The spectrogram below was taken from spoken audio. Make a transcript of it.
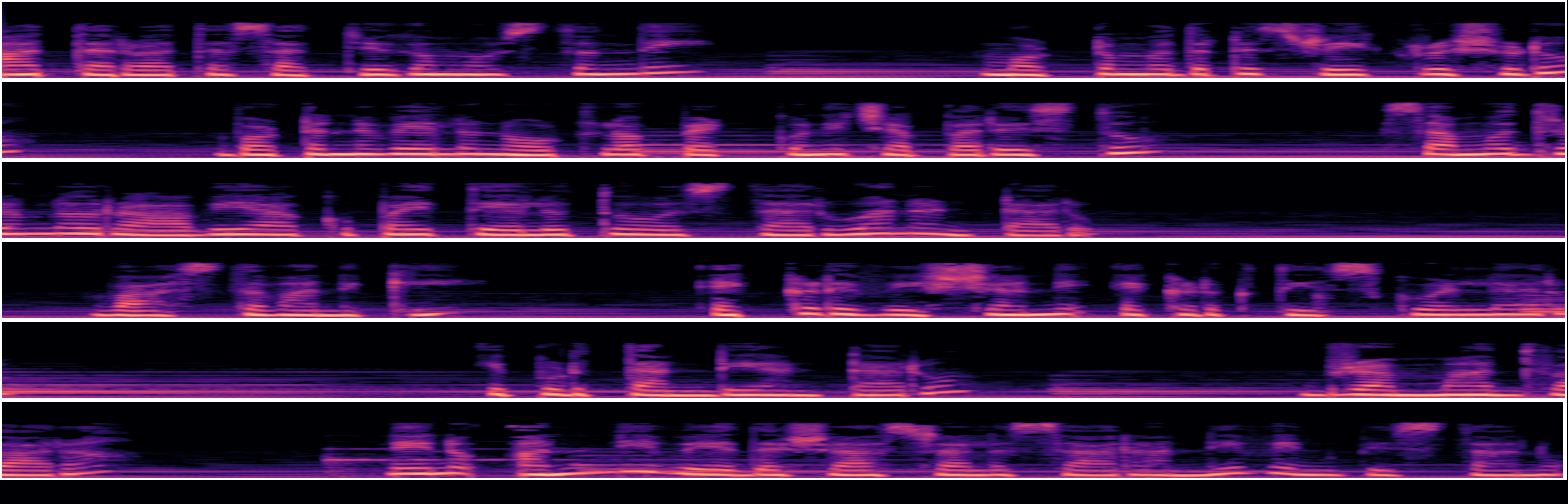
ఆ తర్వాత సత్యుగం వస్తుంది. మొట్టమొదట శ్రీకృష్ణుడు బొటనవేలు నోట్లో పెట్టుకుని చెప్పరిస్తూ సముద్రంలో రావి ఆకుపై తేలుతూ వస్తారు అని అంటారు. వాస్తవానికి ఎక్కడి విషయాన్ని ఎక్కడికి తీసుకువెళ్ళారు? ఇప్పుడు తండ్రి అంటారు బ్రహ్మ ద్వారా నేను అన్ని వేదశాస్త్రాల సారాన్ని వినిపిస్తాను.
